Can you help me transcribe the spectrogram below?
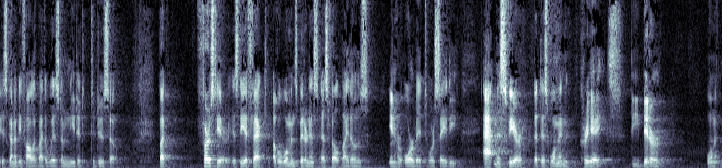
is going to be followed by the wisdom needed to do so. But first, here is the effect of a woman's bitterness as felt by those in her orbit, or say the atmosphere that this woman creates, the bitter woman.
